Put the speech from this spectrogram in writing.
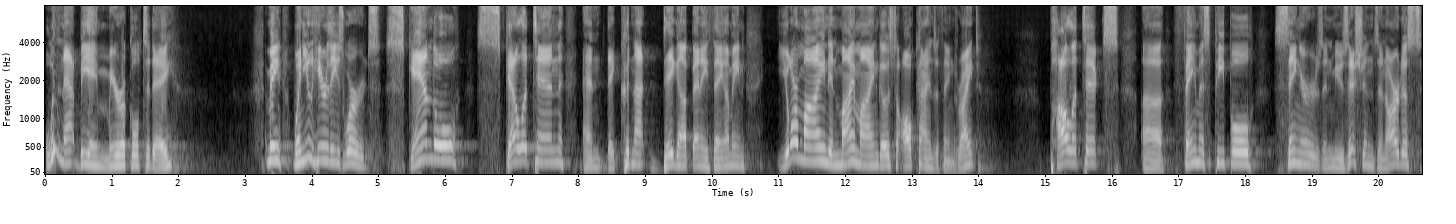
Wouldn't that be a miracle today? I mean, when you hear these words, scandal, skeleton and they could not dig up anything. I mean, your mind and my mind goes to all kinds of things, right? Politics, uh, famous people, singers and musicians and artists.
